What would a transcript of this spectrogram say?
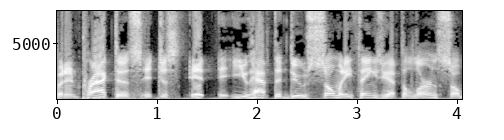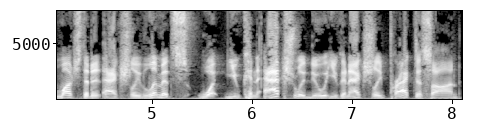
but in practice it just it, it, you have to do so many things, you have to learn so much that it actually limits what you can actually do, what you can actually practice on,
